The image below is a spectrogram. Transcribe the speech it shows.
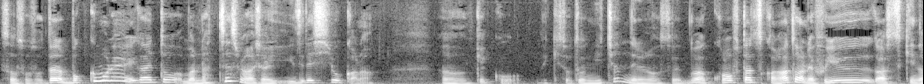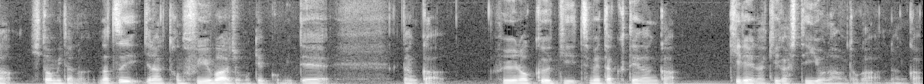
そうそうそう。ただ僕もね意外と、まあ、夏休みの話はいずれしようかな。うん。結構できそう2チャンネルのまあこの2つかな。あとはね冬が好きな人みたいな夏じゃなくてこの冬バージョンも結構見てなんか冬の空気冷たくてなんか綺麗な気がしていいよなとかなんか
